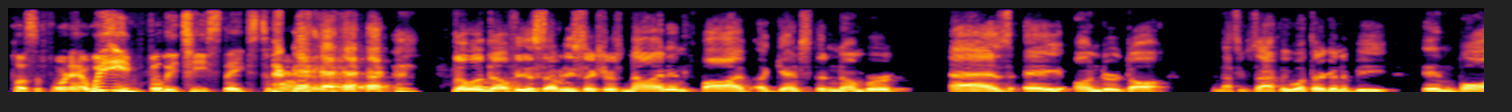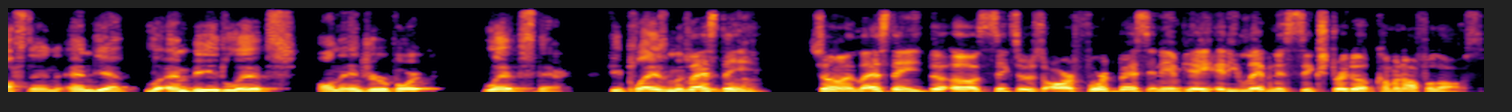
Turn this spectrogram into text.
plus the four and a half. We eating Philly cheesesteaks tomorrow. Philadelphia 76ers 9 and 5 against the number as a underdog. And that's exactly what they're going to be in Boston. And yeah, Embiid lives on the injury report, lives there. He plays majority Last thing. Sean, last thing. The uh, Sixers are fourth best in the NBA at 11 and 6 straight up coming off a loss.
